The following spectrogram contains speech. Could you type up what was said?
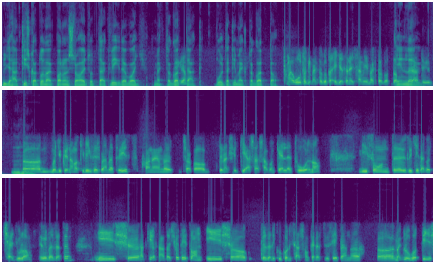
ugye hát kiskatonák parancsra hajtották végre, vagy megtagadták? Igen. Volt, aki megtagadta? Há, volt, aki megtagadta, egyetlen egy személy megtagadta. Tényleg? Tehát ő, uh-huh. mondjuk ő nem a kivégzésben vett részt, hanem csak a tömegség kiásásában kellett volna, viszont őt úgy hívták, hogy Csegyula, őrvezető, és hát kihasználta a sötéton, és a közeli kukorizáson keresztül szépen meglógott, és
